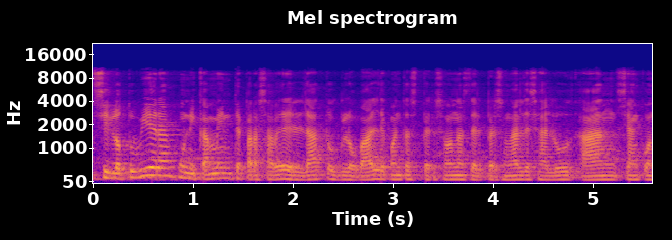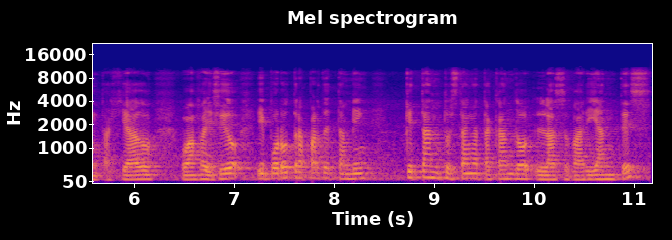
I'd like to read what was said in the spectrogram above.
si lo tuviera únicamente para saber el dato global de cuántas personas del personal de salud han, se han contagiado o han fallecido, y por otra parte también, ¿qué tanto están atacando las variantes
